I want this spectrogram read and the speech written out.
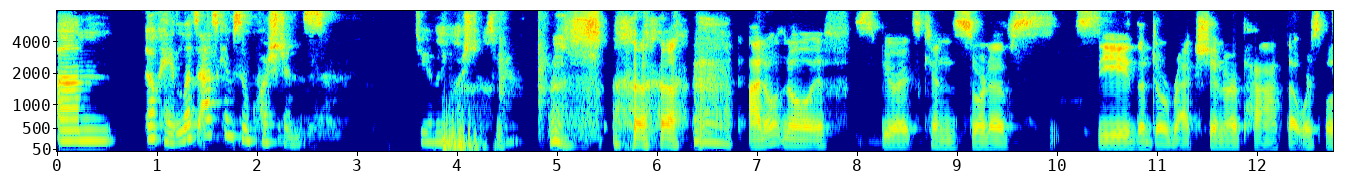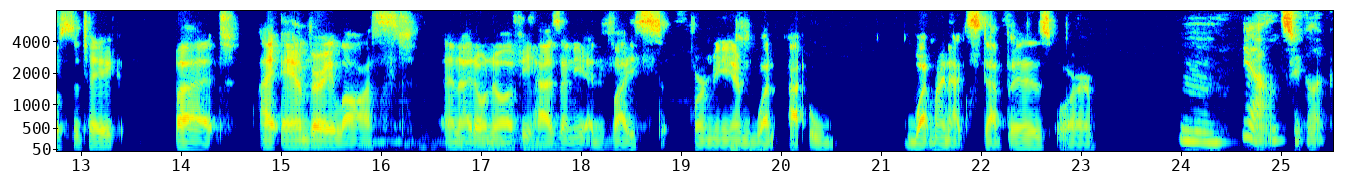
Um, okay, let's ask him some questions. Do you have any questions for him? I don't know if spirits can sort of s- see the direction or path that we're supposed to take, but I am very lost, and I don't know if he has any advice for me and what I, what my next step is, or Hmm. Yeah, let's take a look.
